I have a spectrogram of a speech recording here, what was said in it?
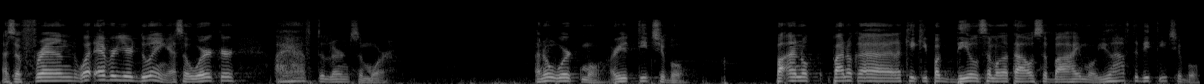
as a friend, whatever you're doing, as a worker, I have to learn some more. Anong work mo? Are you teachable? Paano, paano ka nakikipag-deal sa mga tao sa bahay mo? You have to be teachable.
